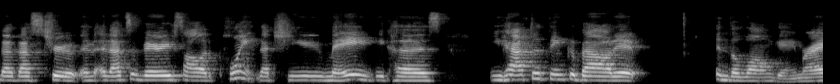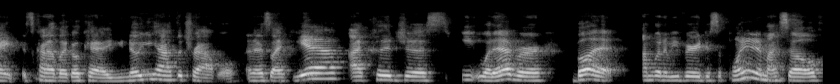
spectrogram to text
That that's true. And, and that's a very solid point that you made because you have to think about it in the long game, right? It's kind of like, okay, you know, you have to travel. And it's like, yeah, I could just eat whatever, but I'm going to be very disappointed in myself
